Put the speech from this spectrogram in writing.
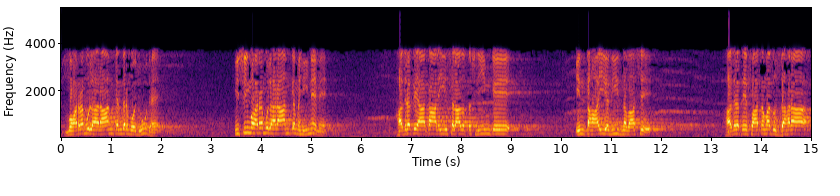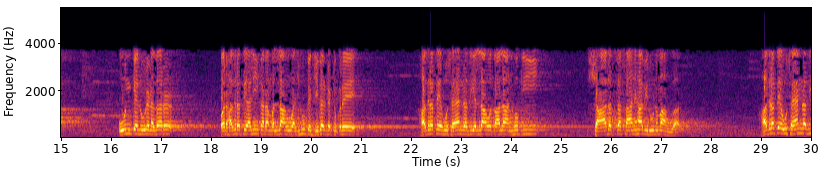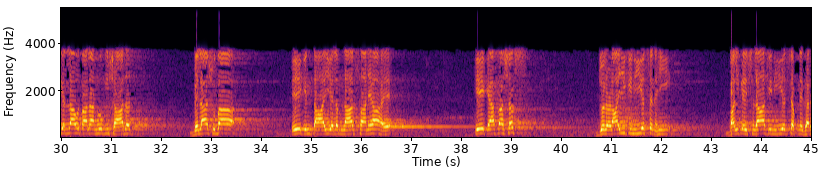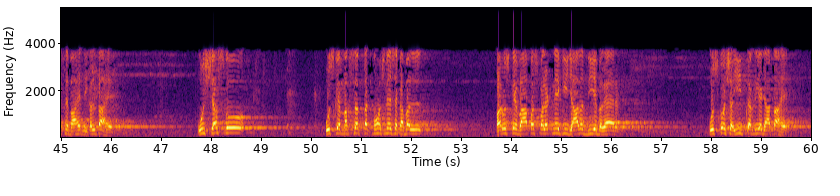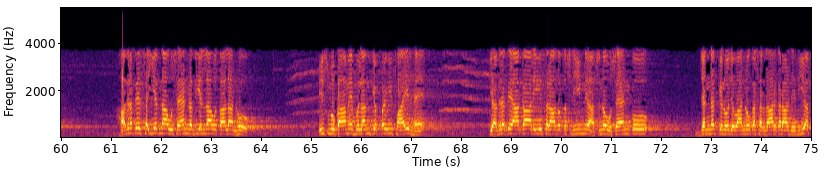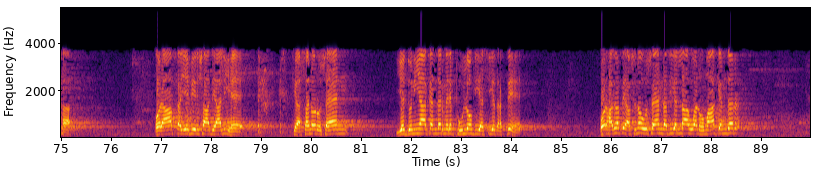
محرم الحرام کے اندر موجود ہیں اسی محرم الحرام کے مہینے میں حضرت آقا علیہ صلاح و تسلیم کے انتہائی عزیز نواسے حضرت فاطمہ الزہرا، ان کے نور نظر اور حضرت علی کرم اللہ وجہ کے جگر کے ٹکڑے حضرت حسین رضی اللہ تعالی عنہ کی شہادت کا سانحہ بھی رونما ہوا۔ حضرت حسین رضی اللہ تعالیٰ عنہ کی شہادت بلا شبہ ایک انتہائی المناک سانحہ ہے کہ ایک ایسا شخص جو لڑائی کی نیت سے نہیں بلکہ اصلاح کی نیت سے اپنے گھر سے باہر نکلتا ہے، اس شخص کو اس کے مقصد تک پہنچنے سے قبل اور اس کے واپس پلٹنے کی اجازت دیے بغیر اس کو شہید کر دیا جاتا ہے۔ حضرت سیدنا حسین رضی اللہ تعالیٰ عنہ اس مقام بلند کے اوپر بھی فائز ہیں کہ حضرت آقا علیہ صلاح و تسلیم نے حسن و حسین کو جنت کے نوجوانوں کا سردار قرار دے دیا تھا۔ اور آپ کا یہ بھی ارشاد عالی ہے کہ حسن اور حسین یہ دنیا کے اندر میرے پھولوں کی حیثیت رکھتے ہیں۔ اور حضرت حسن و حسین رضی اللہ عنہما کے اندر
